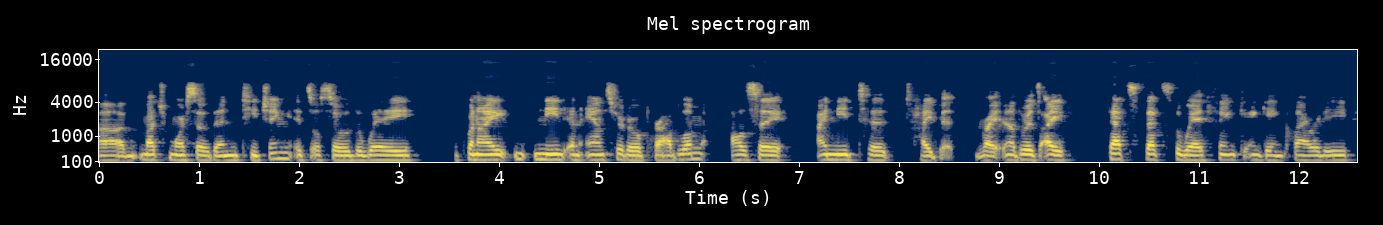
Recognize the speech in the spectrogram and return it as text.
um, much more so than teaching. It's also the way when I need an answer to a problem, I'll say, I need to type it, right? In other words, I, that's, that's the way I think and gain clarity.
